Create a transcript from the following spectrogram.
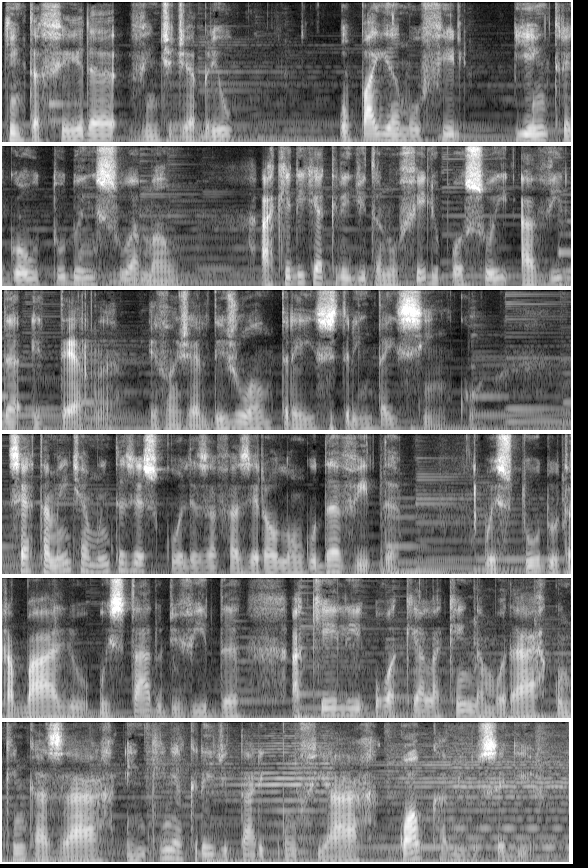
Quinta-feira, 20 de abril. O pai ama o filho e entregou tudo em sua mão. Aquele que acredita no filho possui a vida eterna. Evangelho de João 3:35. Certamente há muitas escolhas a fazer ao longo da vida. O estudo, o trabalho, o estado de vida, aquele ou aquela quem namorar, com quem casar, em quem acreditar e confiar, qual caminho seguir.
